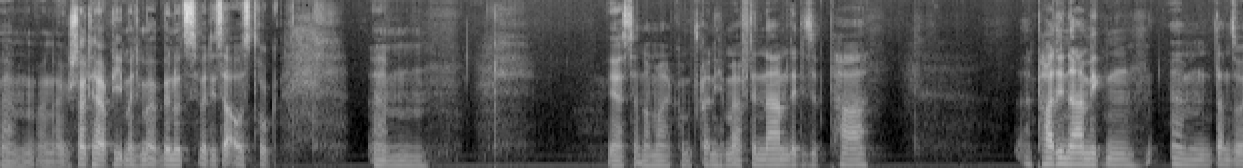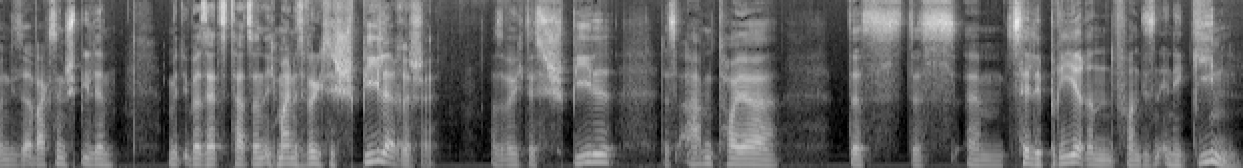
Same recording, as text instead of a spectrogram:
ähm, in der Gestalttherapie manchmal benutzt wird, dieser Ausdruck. Ähm, wie heißt der nochmal? Kommt jetzt gerade nicht mehr auf den Namen, der diese paar, äh, paar Dynamiken ähm, dann so in diese Erwachsenenspiele mit übersetzt hat, sondern ich meine es ist wirklich das Spielerische. Also wirklich das Spiel, das Abenteuer, das, das ähm, Zelebrieren von diesen Energien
